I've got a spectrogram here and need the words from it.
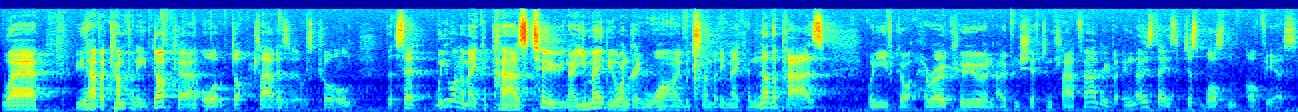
where you have a company, Docker, or dotCloud as it was called, that said, we want to make a PaaS too. Now, you may be wondering, why would somebody make another PaaS when you've got Heroku and OpenShift and Cloud Foundry? But in those days, it just wasn't obvious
